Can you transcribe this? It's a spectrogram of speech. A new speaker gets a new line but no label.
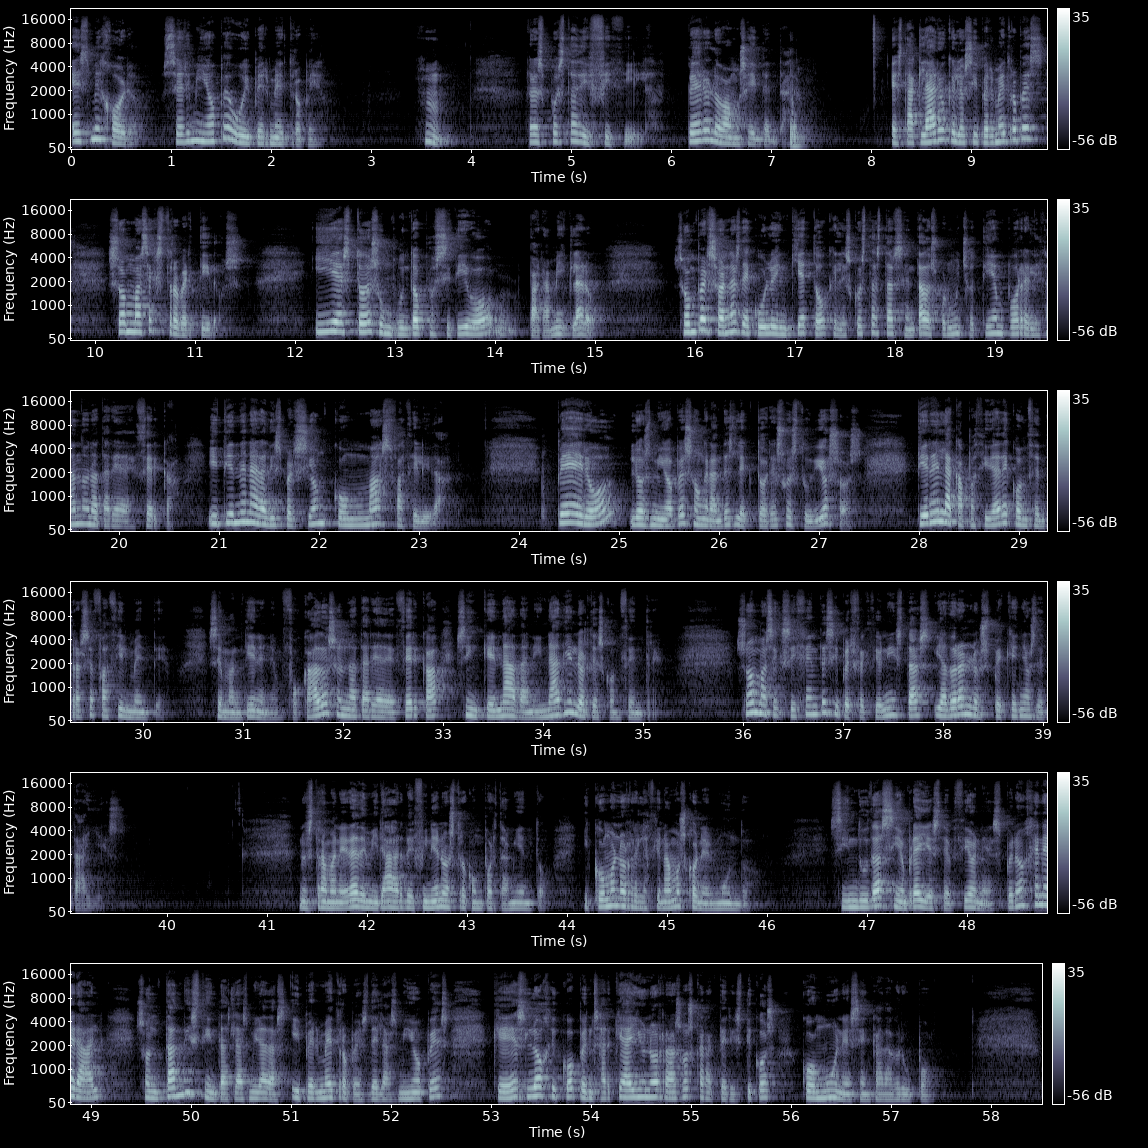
¿Es mejor ser miope o hipermétrope? Hmm, Respuesta difícil, pero lo vamos a intentar. Está claro que los hipermétropes son más extrovertidos. Y esto es un punto positivo para mí, claro. Son personas de culo inquieto que les cuesta estar sentados por mucho tiempo realizando una tarea de cerca y tienden a la dispersión con más facilidad. Pero los miopes son grandes lectores o estudiosos. Tienen la capacidad de concentrarse fácilmente. Se mantienen enfocados en una tarea de cerca sin que nada ni nadie los desconcentre. Son más exigentes y perfeccionistas y adoran los pequeños detalles. Nuestra manera de mirar define nuestro comportamiento y cómo nos relacionamos con el mundo. Sin duda siempre hay excepciones, pero en general son tan distintas las miradas hipermétropes de las miopes que es lógico pensar que hay unos rasgos característicos comunes en cada grupo.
